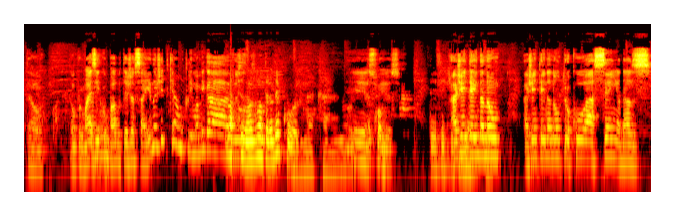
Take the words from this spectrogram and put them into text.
Então, então por mais que o Pablo esteja saindo, a gente quer um clima Nós amigável. precisamos manter o decoro, né, cara? Não Isso, isso. tipo A gente ainda não. A gente ainda não trocou a senha das,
